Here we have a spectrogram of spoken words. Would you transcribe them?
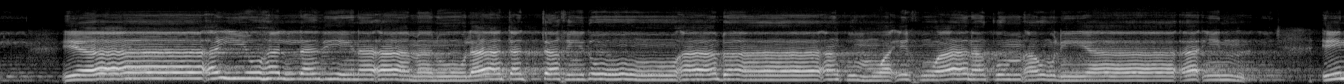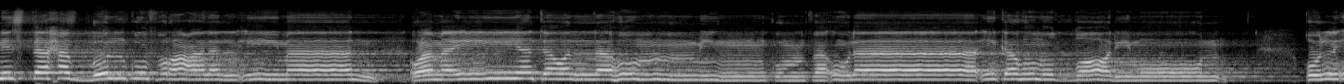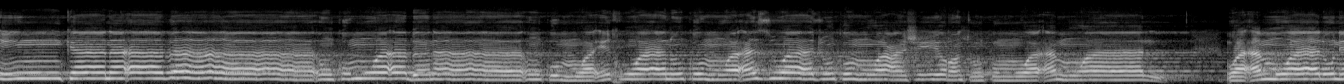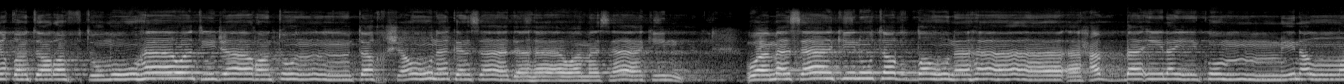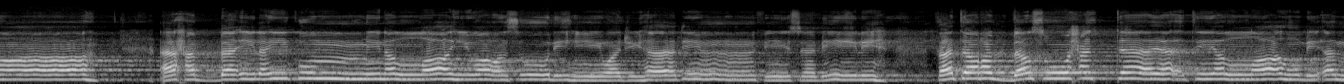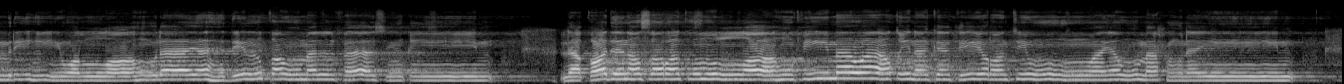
يا أيها الذين آمنوا لا تتخذوا آباءكم وإخوانكم أولياء إن إن استحبوا الكفر على الإيمان ومن يتولهم منكم فأولئك هم الظالمون قل إن كان آباؤكم وأبناؤكم وإخوانكم وأزواجكم وعشيرتكم وأموال وأموال اقترفتموها وتجارة تخشون كسادها ومساكن ۖ ومساكن ترضونها أحب إليكم من الله أحب إليكم من الله ورسوله وجهاد في سبيله فتربصوا حتى يأتي الله بأمره والله لا يهدي القوم الفاسقين. لقد نصركم الله في مواطن كثيرة ويوم حنين.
